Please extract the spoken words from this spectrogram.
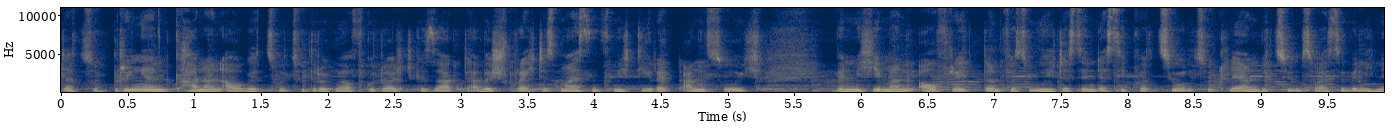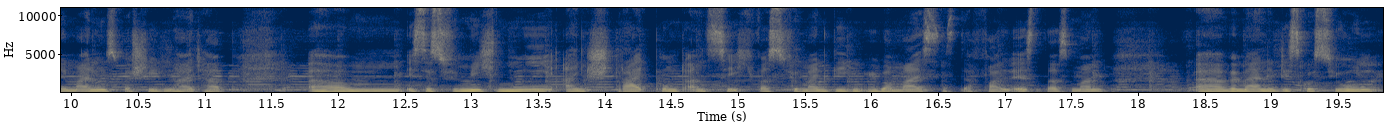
dazu bringen kann, ein Auge zuzudrücken, auf gut Deutsch gesagt. Aber ich spreche das meistens nicht direkt an. So ich, wenn mich jemand aufregt, dann versuche ich das in der Situation zu klären, beziehungsweise wenn ich eine Meinungsverschiedenheit habe, ähm, ist es für mich nie ein Streitpunkt an sich, was für mein Gegenüber meistens der Fall ist, dass man äh, wenn man eine Diskussion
